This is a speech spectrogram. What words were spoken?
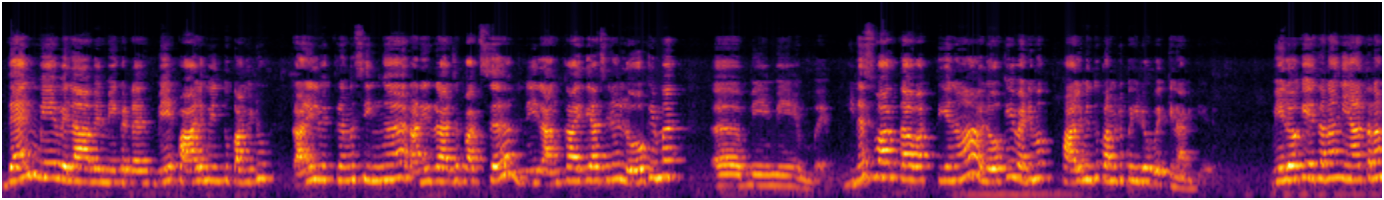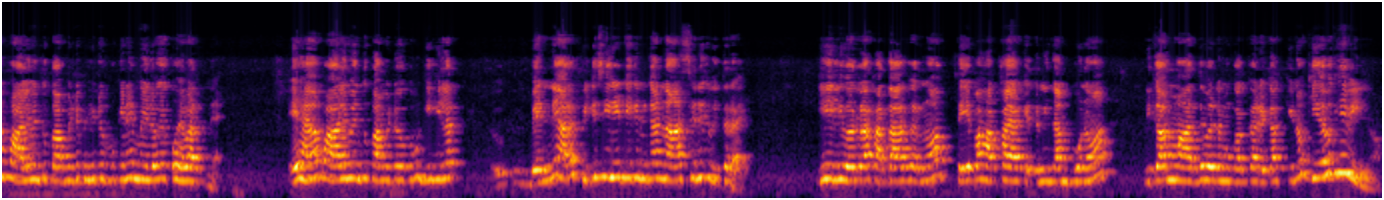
දැන් මේ වෙලාවේ මේකට මේ පාර්ලිමේන්තු කමිටු රනිල් වික්‍රමසිංහ රනිල් රාජපක්ෂ මේ ලංකා ඉතිහාසයේ ලෝකෙම මේ මේ ගිනස් වාර්තාවක් තියෙනවා ලෝකේ වැඩිම පාර්ලිමේන්තු කමිටු පිළිවෙලක් එක්කෙනා විදියට. මේ ලෝකේ තරම් එයා තරම් පාර්ලිමේන්තු කමිටු පිහිටපු කෙනෙක් මේ ලෝකේ කොහෙවත් නැහැ. ඒ හැම පාර්ලිමේන්තු කමිටුවකම ගිහිලා වෙන්නේ අර පිටි සීනි ටික නිකන් නාස්සින එක විතරයි. ගිහිලි වරලා කතා කරනවා තේ පහක් හයක් එතන ඉඳන් බොනවා නිකන් මාධ්‍ය වලට මොකක් හරි එකක් කියනවා කියව කියව ඉන්නවා.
